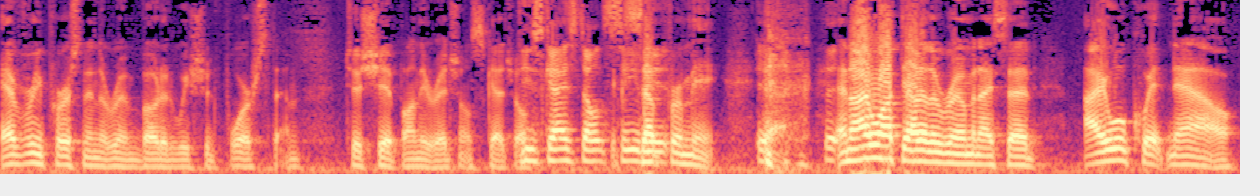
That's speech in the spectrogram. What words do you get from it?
Every person in the room voted we should force them to ship on the original schedule. These guys don't see that. except the- for me. Yeah. and I walked out of the room and I said, "I will quit now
